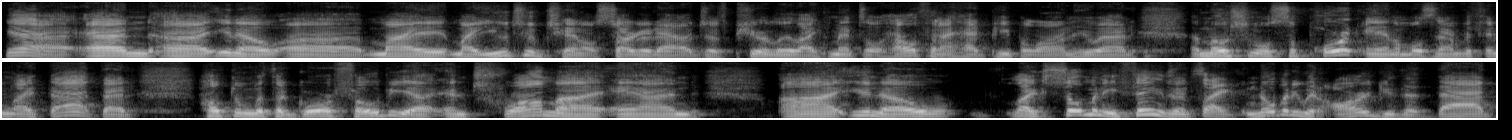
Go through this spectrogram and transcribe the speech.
Yeah and uh, you know uh, my my youtube channel started out just purely like mental health and i had people on who had emotional support animals and everything like that that helped them with agoraphobia and trauma and uh, you know like so many things. And it's like nobody would argue that that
